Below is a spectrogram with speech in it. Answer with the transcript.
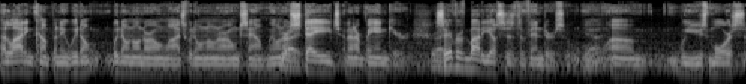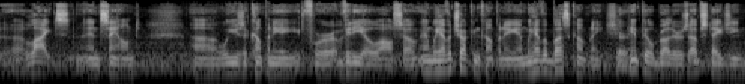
a lighting company. We don't we don't own our own lights. We don't own our own sound. We own our stage and our band gear. Right. So everybody else is the vendors. Yeah. Um, we use Morris uh, lights and sound. Uh, we use a company for video also, and we have a trucking company, and we have a bus company. Sure. Hemphill Brothers upstaging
